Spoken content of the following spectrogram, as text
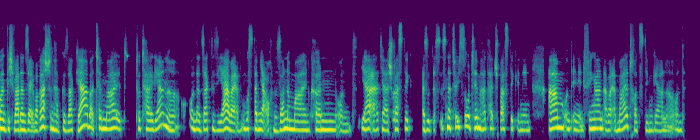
Und ich war dann sehr überrascht und habe gesagt, ja, aber Tim malt total gerne. Und dann sagte sie, ja, aber er muss dann ja auch eine Sonne malen können. Und ja, er hat ja Spastik. Also das ist natürlich so, Tim hat halt Spastik in den Armen und in den Fingern, aber er malt trotzdem gerne. Und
